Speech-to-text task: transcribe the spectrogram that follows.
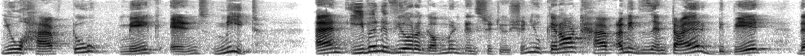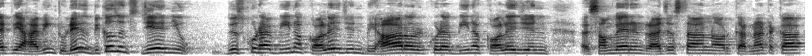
you have to make ends meet. And even if you are a government institution, you cannot have, I mean, this entire debate that we are having today is because it's JNU. This could have been a college in Bihar or it could have been a college in uh, somewhere in Rajasthan or Karnataka.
